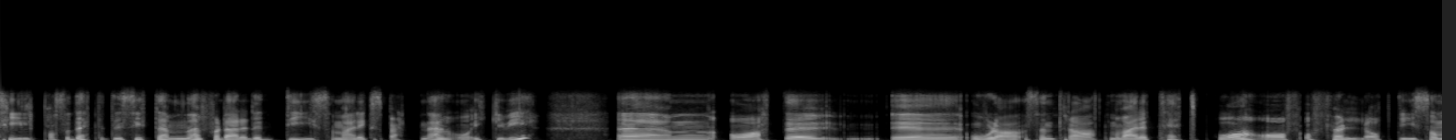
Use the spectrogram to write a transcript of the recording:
tilpasse dette til sitt emne, for der er det de som er ekspertene, og ikke vi. Um, og at uh, Ola sentralt må være tett på og, og følge opp de som,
